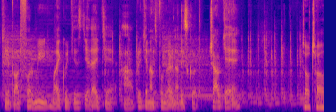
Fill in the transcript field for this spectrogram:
tie platformy, lajkujte, zdieľajte a príďte nás pozdraviť na Discord. Čaute. Čau, čau.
